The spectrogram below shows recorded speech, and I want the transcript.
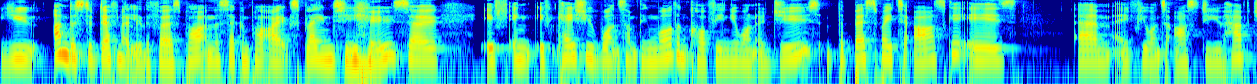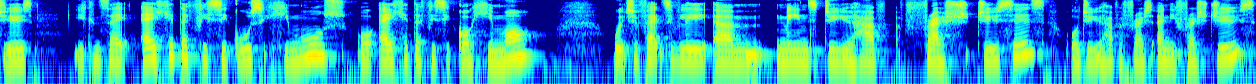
you understood definitely the first part, and the second part I explained to you. So if in, if in case you want something more than coffee and you want a juice, the best way to ask it is um, if you want to ask, do you have juice? You can say έχετε φυσικούς χυμούς or έχετε φυσικό χυμό, which effectively um, means do you have fresh juices or do you have a fresh any fresh juice?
